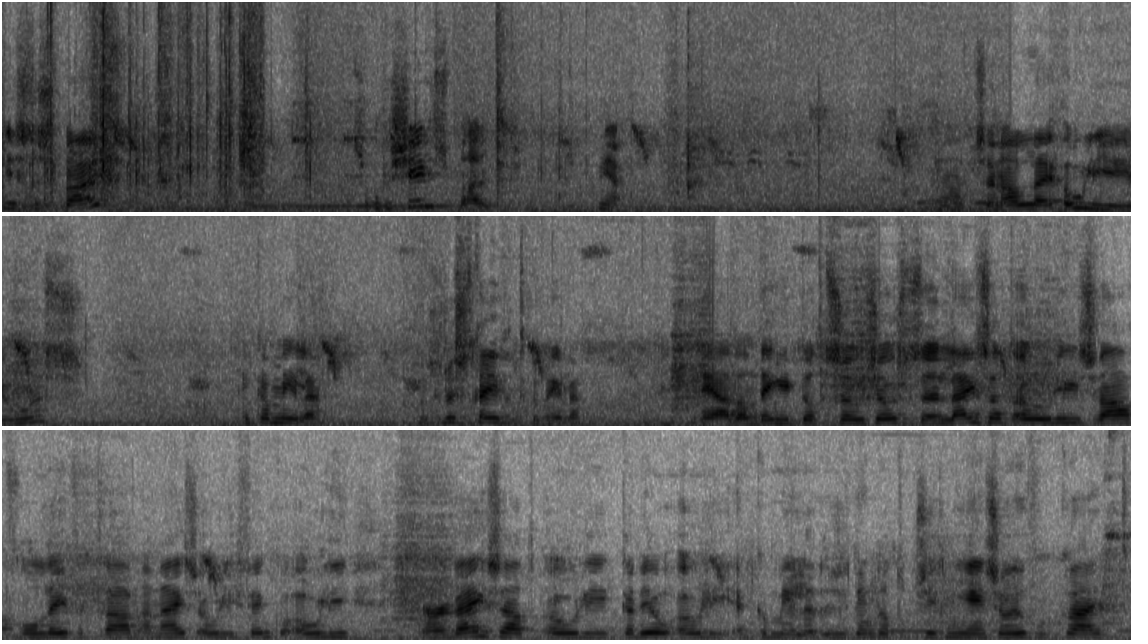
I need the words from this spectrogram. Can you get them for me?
Is de spuit. Het is een officiële spuit. Ja. Nou, het zijn allerlei oliën, jongens. En kamille. Dat is rustgevend kamille. Nou ja, dan denk ik dat sowieso lijnzaadolie, zwavel, levertraan, anijsolie, venkelolie, karwijzaadolie, kaneelolie en kamille. Dus ik denk dat op zich niet eens zo heel veel kwijt,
